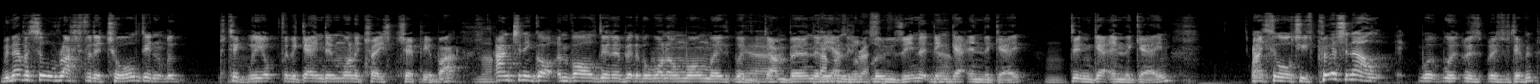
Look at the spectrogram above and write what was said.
We never saw Rashford at all, didn't look particularly up for the game, didn't want to trace Trippier back. No. Antony got involved in a bit of a one on one with, with yeah. Dan Burn that Dan he ended up losing, that didn't yeah. get in the game. Mm. Didn't get in the game. I thought his personnel was, was, different.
